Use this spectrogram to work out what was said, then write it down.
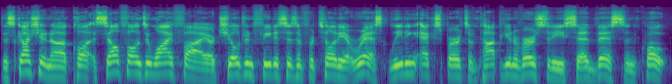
Discussion uh, cell phones and Wi Fi are children, fetuses, and fertility at risk. Leading experts of top universities said this, and quote,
